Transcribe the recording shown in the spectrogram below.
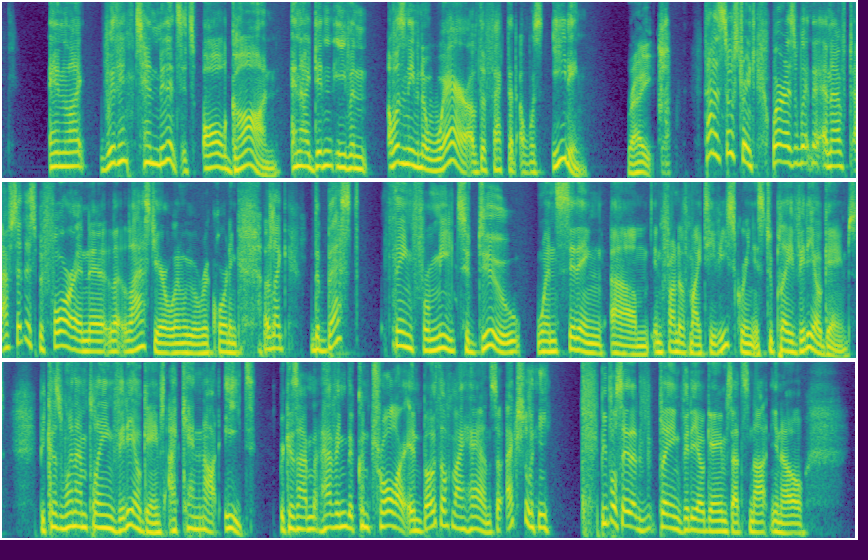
and like within ten minutes, it's all gone, and I didn't even I wasn't even aware of the fact that I was eating. right. That is so strange. Whereas, when, and I've I've said this before, in uh, last year when we were recording, I was like, the best thing for me to do when sitting um, in front of my TV screen is to play video games, because when I'm playing video games, I cannot eat because I'm having the controller in both of my hands. So actually, people say that playing video games that's not you know,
